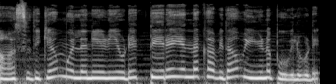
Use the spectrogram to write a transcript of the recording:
ആസ്വദിക്കാം മുല്ലനേഴിയുടെ തിര എന്ന കവിത വീണപൂവിലൂടെ.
